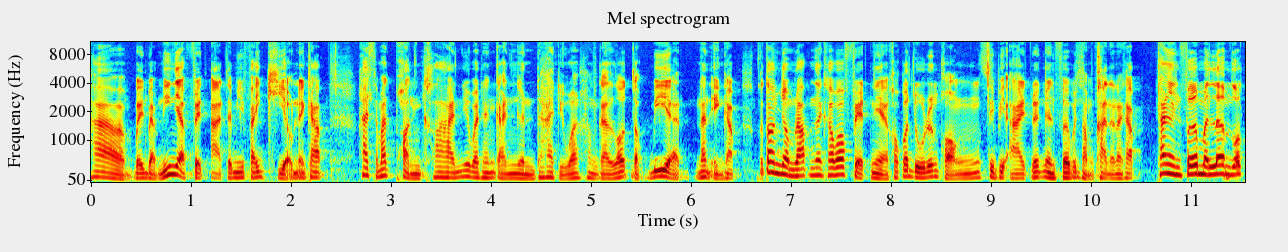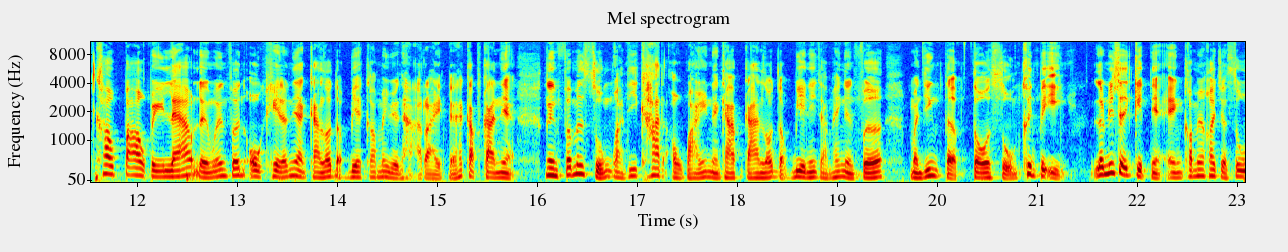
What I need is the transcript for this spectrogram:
ถ้าเป็นแบบนี้เนี่ยเฟดอาจจะมีไฟเขียวนะครับให้สามารถผ่อนคลายนโยบายทางการเงินได้หรือว่าทำการลดดอกเบี้ยนั่นเองครับก็ต้องยอมรับนะครับว่าเฟดเนี่ยเขาก็ดูเรื่องของ CPI เรื่องเงินเฟ้อเป็นสำคัญนะครับถ้าเงินเฟ้อมันเริ่มลดเข้าเป้าไปแล้ว หรือเงินเฟ้อโอเค แล้วเนี่ยการลดดอกเบี้ยก็ไม่มีปัญหาอะไร แต่ถ้ากลับกันเนี่ยเงินเฟ้อมันสูงกว่าที่คาดเอาไว้นะครับการลดดอกเบี้ยนี่ทำให้เงินเฟ้อมันยิ่งเติบโตสูงขึ้นไปอีก แล้วนี่เศรษฐกิจเนี่ยเองก็ไม่ค่อยจะสู้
